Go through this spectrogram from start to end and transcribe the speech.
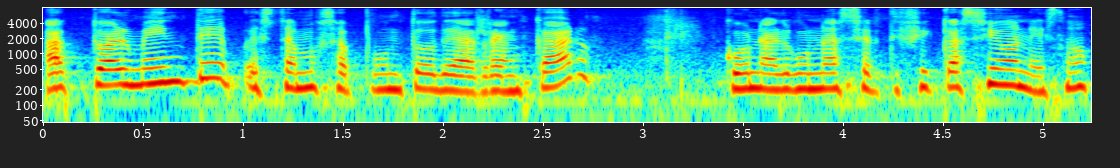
Actualmente estamos a punto de arrancar con algunas certificaciones. ¿no?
